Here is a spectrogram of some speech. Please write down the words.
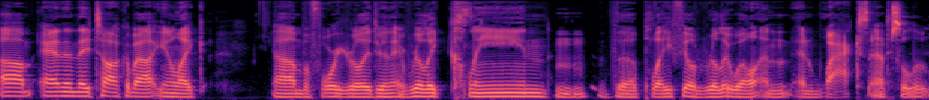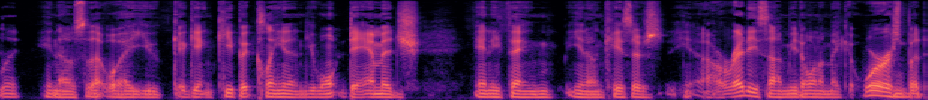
Um, and then they talk about you know like um, before you're really doing it, really clean Mhm. the play field really well and and wax it. Absolutely. You know, so that way you again keep it clean and you won't damage anything. You know, in case there's already some, you don't want to make it worse, but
